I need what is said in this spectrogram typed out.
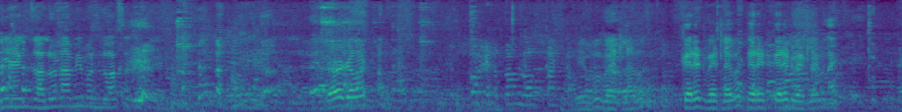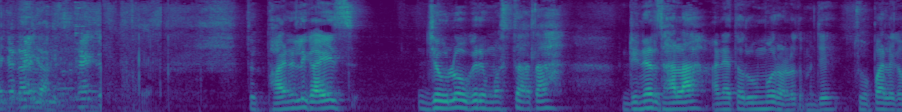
हँग झालो ना मी म्हणलो असं. भेटला करेक्ट भेटला बघ. करेक्ट करेक्ट भेटला तर फायनली गाईज जेवलो वगैरे मस्त आता. डिनर झाला आणि आता रूमवर आलो. म्हणजे झोपायला का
